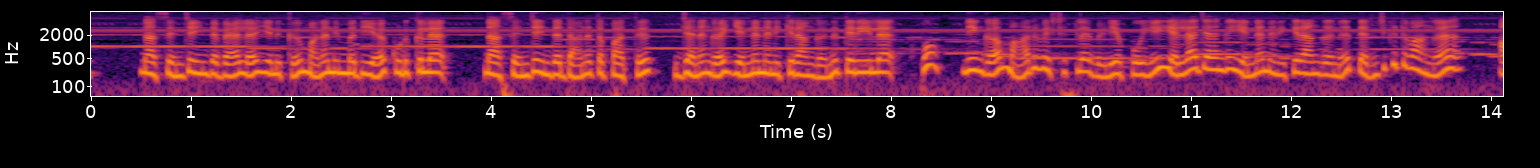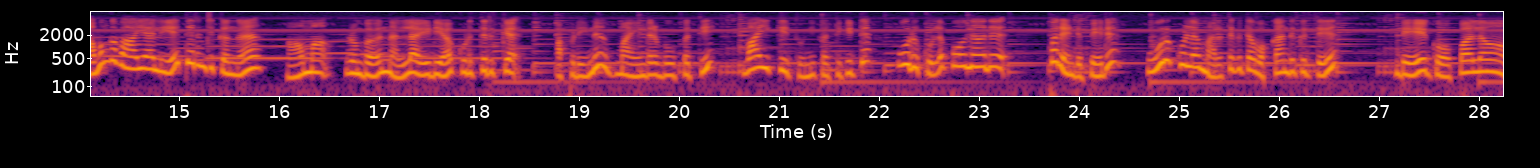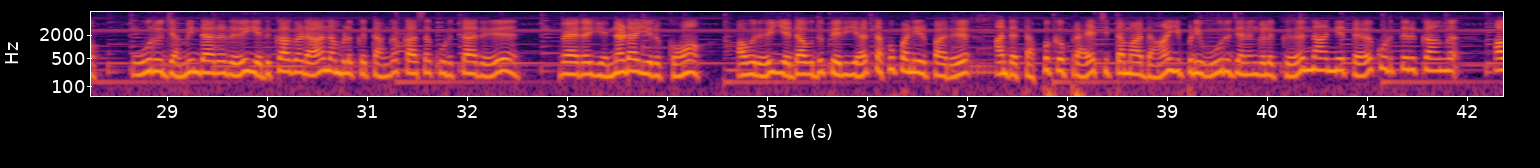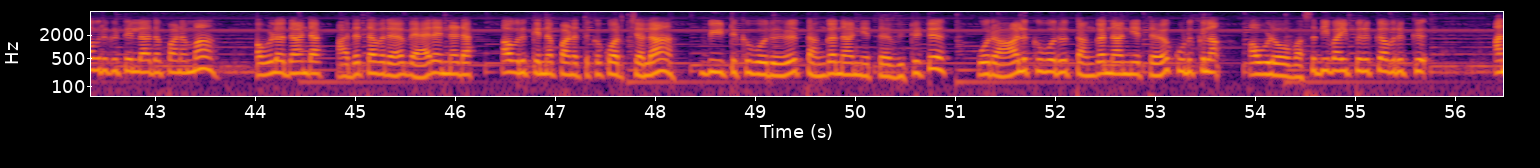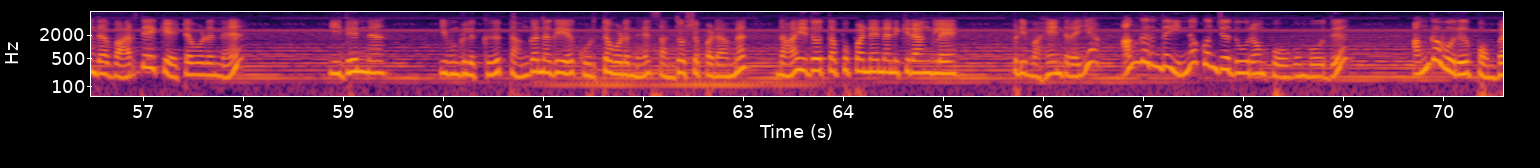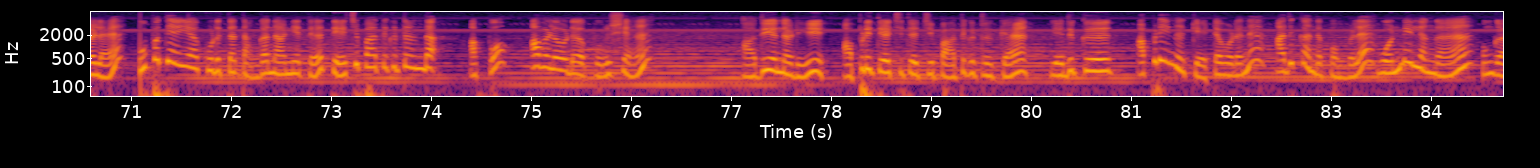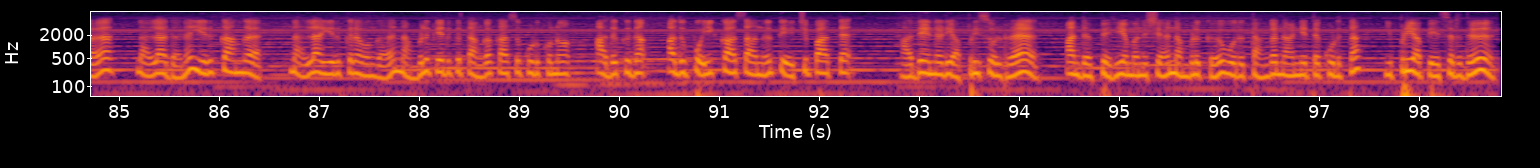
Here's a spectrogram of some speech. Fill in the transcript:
நான் செஞ்ச இந்த வேலை எனக்கு மன நிம்மதியை கொடுக்கல. நான் செஞ்ச இந்த தானத்தை பார்த்து ஜனங்க என்ன நினைக்கிறாங்கன்னு தெரியல. அப்போ நீங்க மாறு வேஷத்துல வெளியே போய் எல்லா ஜனங்க என்ன நினைக்கிறாங்கன்னு தெரிஞ்சுக்கிட்டு வாங்க. அவங்க வாயாலேயே தெரிஞ்சுக்கங்க. ஆமா ரொம்ப நல்ல ஐடியா கொடுத்துருக்க. அப்படின்னு மகேந்திர பூபதி வாய்க்கு துணி கட்டிக்கிட்டு ஊருக்குள்ள போனாரு. இப்ப ரெண்டு பேரு ஊருக்குள்ள மரத்துக்கிட்ட உக்காந்துக்கிட்டு டே கோபாலம் ஊரு ஜமீன்தாரரு எதுக்காகடா நம்மளுக்கு தங்க காசை கொடுத்தாரு? வேற என்னடா இருக்கும்? அவரு ஏதாவது பெரிய தப்பு பண்ணிருப்பாரு. அந்த தப்புக்கு பிராயச்சித்தமா தான் இப்படி ஊரு ஜனங்களுக்கு நாணயத்தை கொடுத்துருக்காங்க. அவர்கிட்ட இல்லாத பணமா? அவ்வளோதான்டா. அதை தவிர வேற என்னடா? அவருக்கு என்ன பணத்துக்கு குறைச்சலாம் வீட்டுக்கு ஒரு தங்க நாணயத்தை விட்டுட்டு ஒரு ஆளுக்கு ஒரு தங்க நாணயத்தை கொடுக்கலாம். அவ்வளோ வசதி வாய்ப்பு இருக்கு அவருக்கு. அந்த வார்த்தையை கேட்ட உடனே இது என்ன? இவங்களுக்கு தங்க நகையை கொடுத்த உடனே சந்தோஷப்படாம நான் ஏதோ தப்பு பண்ணேன்னு நினைக்கிறாங்களே. இப்படி மகேந்திரையா அங்கிருந்து இன்னும் கொஞ்சம் தூரம் போகும்போது அங்க ஒரு பொம்பளை பூப்பத்தி ஐயா கொடுத்த தங்க நாணயத்தை தேய்ச்சி பார்த்துக்கிட்டு இருந்தா. அப்போ அவளோட புருஷன் அது என்னடி அப்படி தேய்ச்சி தேய்ச்சி பார்த்துக்கிட்டு இருக்க? எதுக்கு? அப்படின்னு கேட்ட உடனே அதுக்கு அந்த பொம்பளை ஒண்ணு இல்லைங்க. உங்க நல்லா தானே இருக்காங்க. நல்லா இருக்கிறவங்க நம்மளுக்கு எதுக்கு தங்க காசு கொடுக்கணும்? அதுக்கு தான். அது பொய் காசான்னு தேய்ச்சி பார்த்தேன். அது என்னடி அப்படி சொல்ற? அந்த பெரிய மனுஷன் நம்மளுக்கு ஒரு தங்க நாணயத்தை கொடுத்தா இப்படியா பேசுறது?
